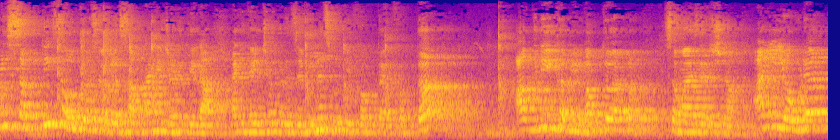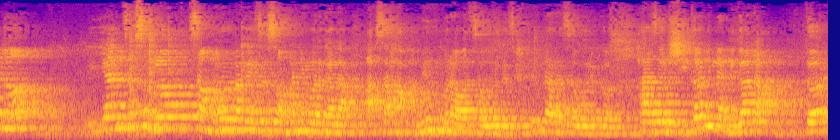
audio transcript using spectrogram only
हे सक्तीचं होतं सगळं सामान्य जनतेला. आणि त्यांच्याकडे जमीनच होती फक्त फक्त अगदी कमी. बघतोय आपण समाजरचना आणि एवढ्यातनं यांचं सगळं सांभाळून लागायचं सामान्य वर्गाला असा हा अमीर उमरावाचा वर्ग जहागीरदाराचा वर्ग. हा जर शिकारीला निघाला तर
